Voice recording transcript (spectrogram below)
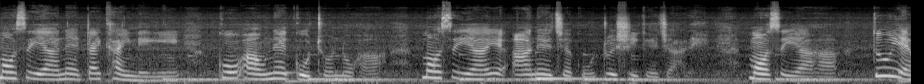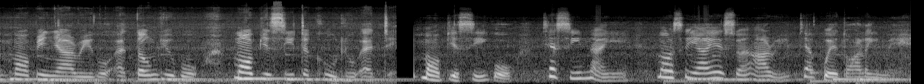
မော်စရာနဲ့တိုက်ခိုက်နေရင်ကိုအောင်နဲ့ကိုထွန်းတို့ဟာမော်စရာရဲ့အားနည်းချက်ကို တွေ့ရှိခဲ့ကြတယ်။မော်စရာဟာသူ့ရဲ့မော်ပညာတွေကိုအသုံးပြုဖို့မော်ပစ္စည်းတစ်ခုလိုအပ်တယ်။မော်ပစ္စည်းကိုဖျက်ဆီးနိုင်ရင်မော်စရာရဲ့စွမ်းအားတွေပြတ်ကွယ်သွားလိမ့်မယ်။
